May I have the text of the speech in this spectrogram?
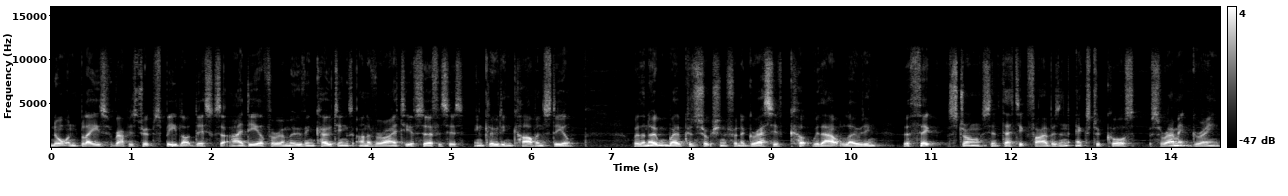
Norton Blaze Rapid Strip Speed-Lok discs are ideal for removing coatings on a variety of surfaces, including carbon steel. With an open web construction for an aggressive cut without loading, the thick, strong synthetic fibres and extra coarse ceramic grain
